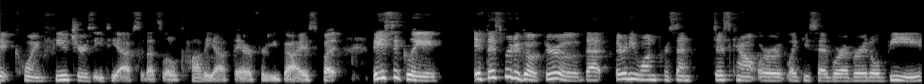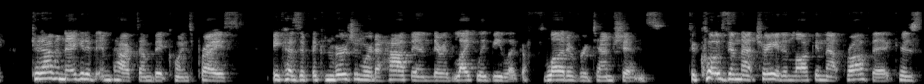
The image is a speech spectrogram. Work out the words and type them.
Bitcoin futures ETF. So that's a little caveat there for you guys. But basically, if this were to go through, that 31% discount, or like you said, wherever it'll be, could have a negative impact on Bitcoin's price. Because if the conversion were to happen, there would likely be like a flood of redemptions to close in that trade and lock in that profit. Because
